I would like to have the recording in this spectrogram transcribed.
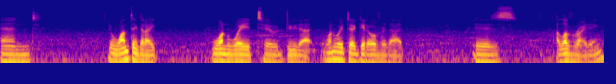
And you know, one thing that I, one way to do that, one way to get over that is I love writing.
